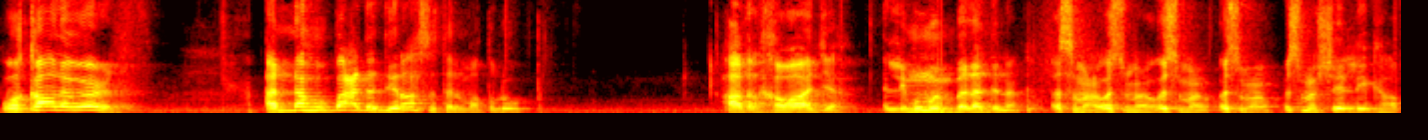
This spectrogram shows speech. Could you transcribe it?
وقال ويرث أنه بعد دراسة المطلوب هذا الخواجة اللي مو من بلدنا. اسمعوا اسمعوا اسمعوا اسمعوا اسمعوا الشيء اللي يقهر.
